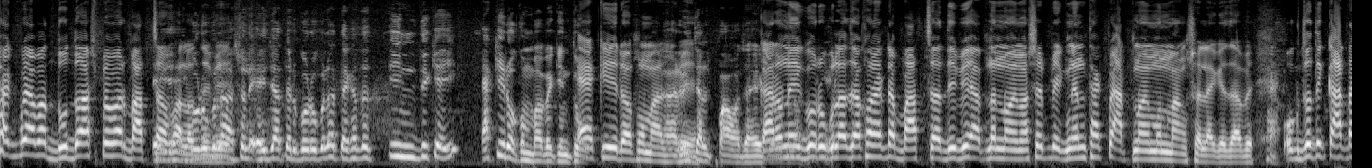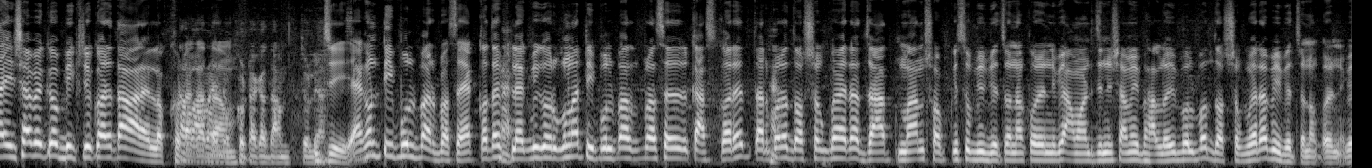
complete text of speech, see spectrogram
থাকবে আবার দুধও আসবে আবার বাচ্চাও ভালো গরুগুলো আসলে এই জাতের গরুগুলো দেখা যায় তিন দিকেই একই রকম ভাবে কিন্তু একই রকম আসবে। রেজাল্ট পাওয়া যায় কারণ এই গরুগুলা যখন একটা বাচ্চা দিবে আপনার নয় মাসের প্রেগনেন্ট থাকবে আট নয় মন মাংস লেগে যাবে। হ্যাঁ। ও যদি কাটা হিসাবে কেউ বিক্রি করে তাও আড়াই লক্ষ টাকা দাম। লক্ষ টাকা দাম চলে জি এখন টিপুল পারপাসে এক কথায় হ্যাঁ। ফ্ল্যাগবি গরুগুলা টিপুল পারপাসের কাজ করে। তারপরে দর্শক ভাইরা জাত মান সবকিছু বিবেচনা করে নিবে। আমার জিনিস আমি ভালোই বলব দর্শক ভাইরা বিবেচনা করে নিবে।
